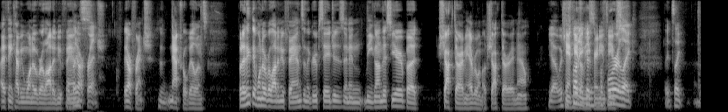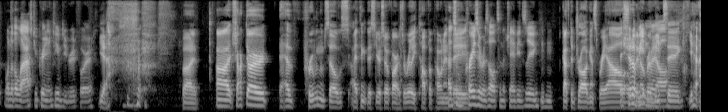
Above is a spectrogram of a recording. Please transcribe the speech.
I think, having won over a lot of new Well, fans. they are French. They are French, natural villains. But I think they won over a lot of new fans in the group stages and in Ligue 1 this year. But Shakhtar, I mean, everyone loves Shakhtar right now. Yeah, which Can't is funny because Ukrainian before teams. like it's like one of the last Ukrainian teams you'd root for. Yeah. but uh, Shakhtar have proven themselves, I think, this year so far as a really tough opponent. Had they some crazy results in the Champions League. Mhm. got the draw against Real. They should have beaten over Real. Leipzig. Yeah.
